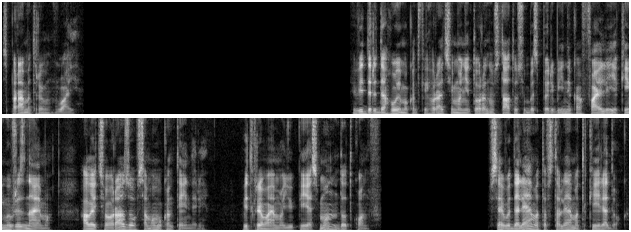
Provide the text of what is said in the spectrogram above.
з параметром y. Відредагуємо конфігурацію моніторингу статусу безперебійника в файлі, який ми вже знаємо, але цього разу в самому контейнері. Відкриваємо upsmon.conf. Все видаляємо та вставляємо такий рядок.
